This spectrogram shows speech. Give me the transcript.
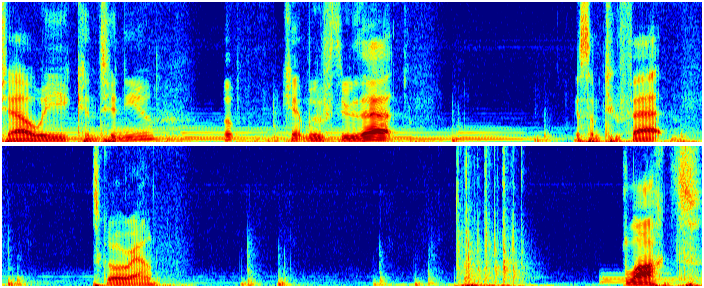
Shall we continue? Oh, can't move through that. Guess I'm too fat. Let's go around. Locked.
